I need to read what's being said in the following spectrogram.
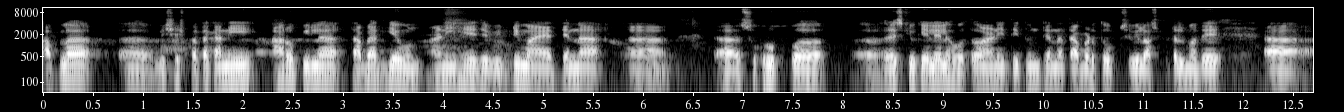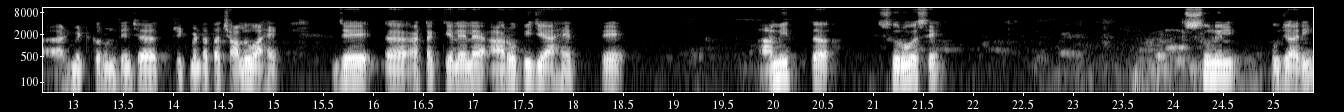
आपलं विशेष पथकांनी आरोपीला ताब्यात घेऊन आणि हे जे विक्टीम आहेत त्यांना सुखरूप रेस्क्यू केलेलं होतं आणि तिथून त्यांना ताबडतोब सिव्हिल हॉस्पिटलमध्ये ॲडमिट करून त्यांचं ट्रीटमेंट आता चालू आहे. जे अटक केलेले आरोपी जे आहेत ते अमित सुरवसे सुनील पुजारी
